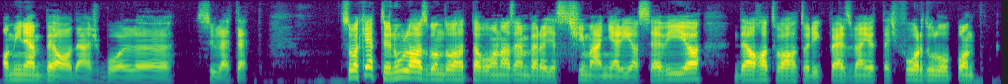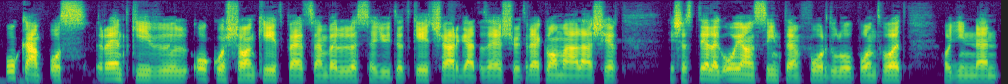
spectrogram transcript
ami nem beadásból született. Szóval 2-0 azt gondolhatta volna az ember, hogy ezt simán nyeri a Sevilla, de a 66. percben jött egy fordulópont, Ocampos rendkívül okosan két percen belül összegyűjtött két sárgát az elsőt reklamálásért, és ez tényleg olyan szinten fordulópont volt, hogy innen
